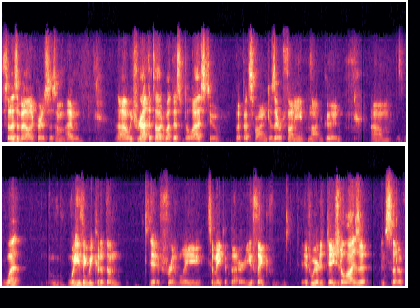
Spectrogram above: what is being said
so that's a valid criticism. I'm uh, we forgot to talk about this with the last two, but that's fine because they were funny, not good. Um, what what do you think we could have done differently to make it better? You think if we were to digitalize it instead of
